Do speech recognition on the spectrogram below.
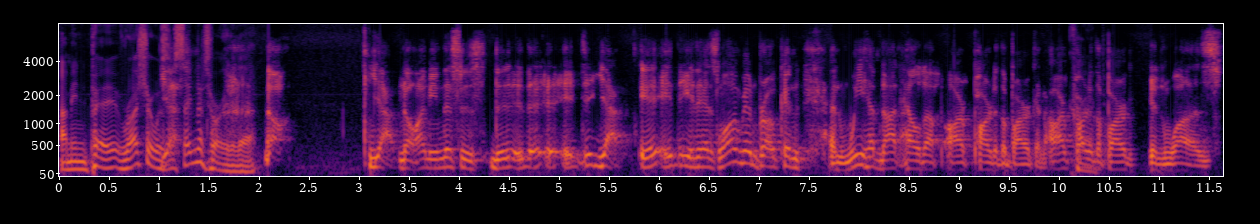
I mean, Russia was yes. a signatory to that. No, yeah, no, I mean, this is, the it, yeah, it, it, has long been broken, and we have not held up our part of the bargain. Our part of the bargain was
